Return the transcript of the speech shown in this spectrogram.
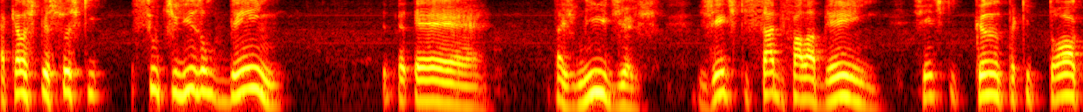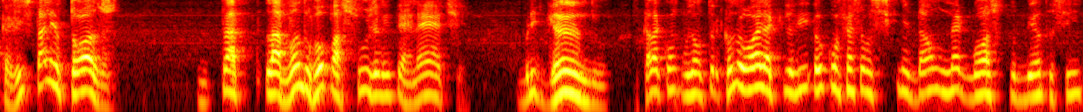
aquelas pessoas que se utilizam bem é, das mídias, gente que sabe falar bem, gente que canta, que toca, gente talentosa, tá lavando roupa suja na internet, brigando, aquela confusão toda. Quando eu olho aquilo ali, eu confesso a vocês que me dá um negócio por dentro assim.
